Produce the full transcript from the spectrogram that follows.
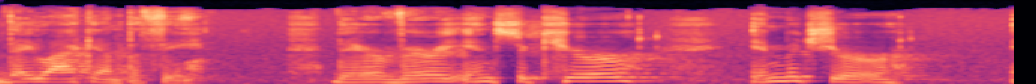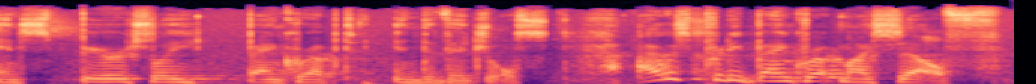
they lack empathy. They are very insecure, immature, and spiritually bankrupt individuals. I was pretty bankrupt myself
